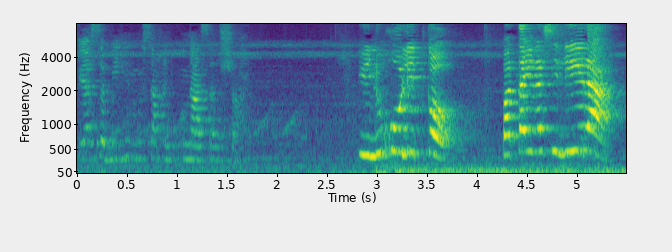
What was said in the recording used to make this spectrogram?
Kaya sabihin mo sa akin kung nasan siya. Inuulit ko, patay na si Lira!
